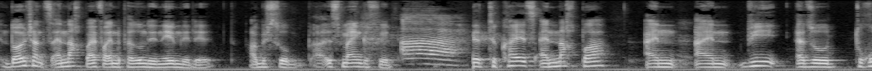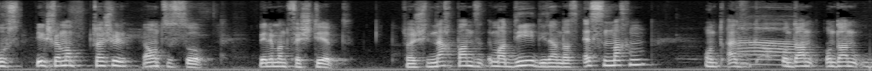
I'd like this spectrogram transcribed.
in Deutschland ist ein Nachbar einfach eine Person, die neben dir lebt. Habe ich so, ist mein Gefühl. Ah, In der Türkei ist ein Nachbar, ein, ein, wie, also du rufst, wirklich, wenn man, zum Beispiel, bei uns ist es so, wenn jemand verstirbt, zum Beispiel die Nachbarn sind immer die, die dann das Essen machen und also, Ah. und dann, und dann,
